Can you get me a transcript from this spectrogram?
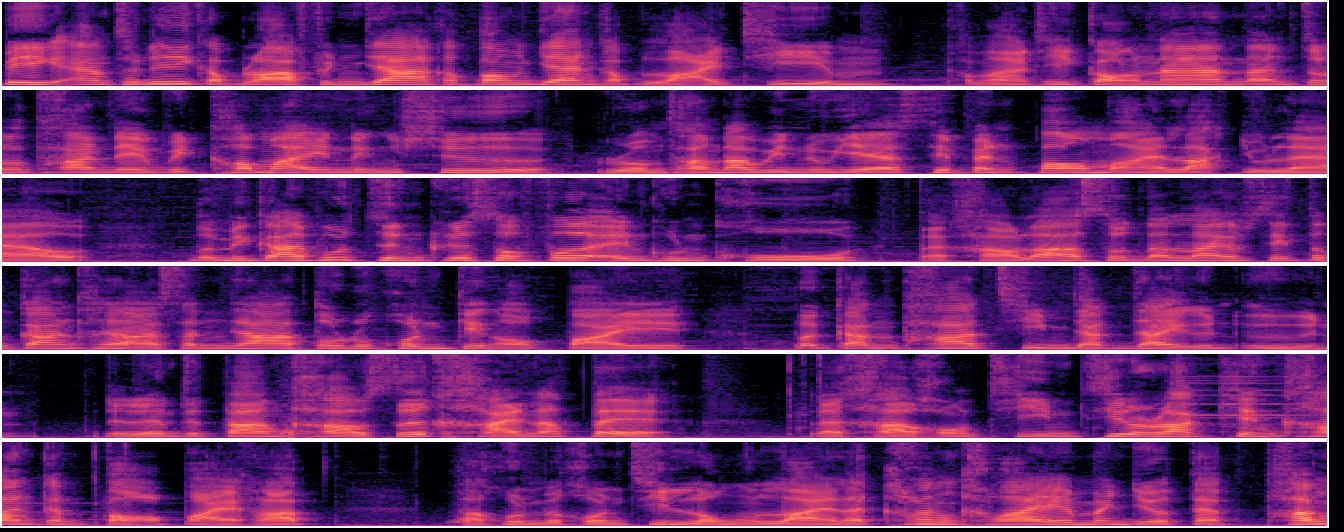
ปีกแอนโทนีกับราฟินยาก็ต้องแย่งกับหลายทีม ขณะที่กองหน้านั้นจนทานเดวิดเข้ามาอีกหนึ่งชื่อ รวมทั้งดาวินนูเยสที่เป็นเป้าหมายหลักอยู่แล้วโดยมีการพูดถึงคริสโตเฟอร์เอ็นคุนคู แต่ข่าวล่าสุดนั้นไลฟ์ซิกต้องการขยายสัญญาตัวทุกคนเก่งออกไป เพื่อกันท่าทีมยักษ์ใหญ่อื่นๆ อย่าลืมติดตามข่าวซื้อขายนักเตะ และข่าวของทีมที่เรารักเคียงข้างกันต่อไปครับ ถ้าคุณเป็นคนที่หลงไหลและคลั่งไคล้มันเยอะแต่ทั้ง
